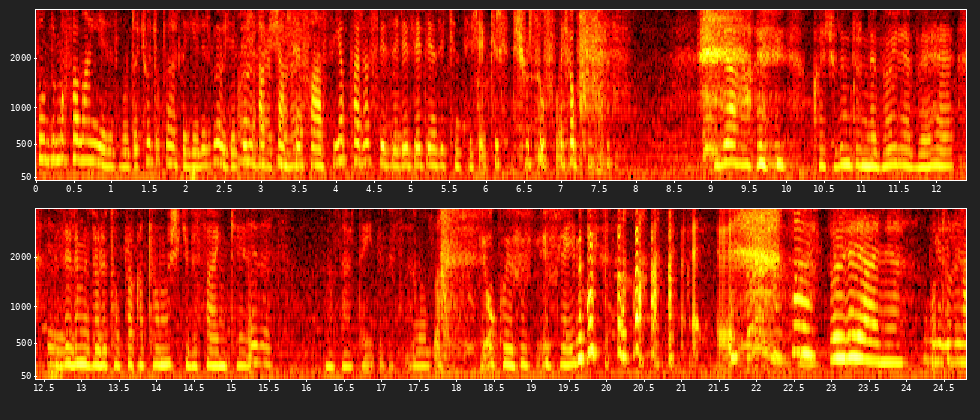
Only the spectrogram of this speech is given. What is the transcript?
dondurma falan yeriz burada. Çocuklar da gelir. Böyle bir Öyle akşam yaparız. sefası yaparız. Bizleri izlediğiniz için teşekkür ediyoruz. Uflaya bu. Ya kaç gündür ne böyle be. Evet. Üzerimiz öyle toprak atılmış gibi sanki. Evet. Nazar değdi bize. Nazar. Bir okuyup üf, üfleyin orada. öyle yani. Evet, Oturuyoruz.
